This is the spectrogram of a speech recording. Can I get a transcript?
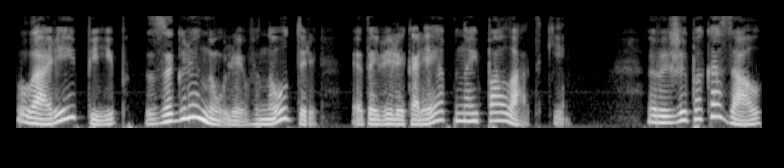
Ларри и Пип заглянули внутрь этой великолепной палатки. Рыжий показал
